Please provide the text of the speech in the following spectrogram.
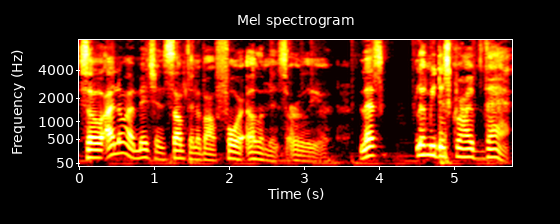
So I know I mentioned something about four elements earlier. Let's let me describe that.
